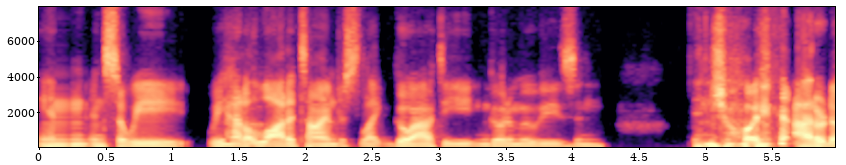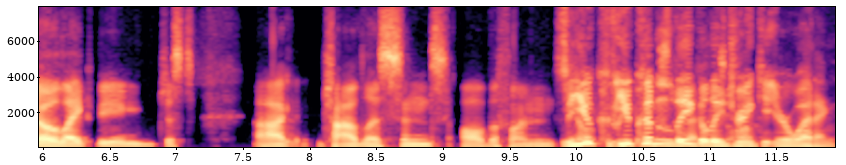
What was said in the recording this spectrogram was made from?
and and so we we had a lot of time just like go out to eat and go to movies and enjoy i don't know like being just uh childless and all the fun so you you, you couldn't legally drink at your wedding?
